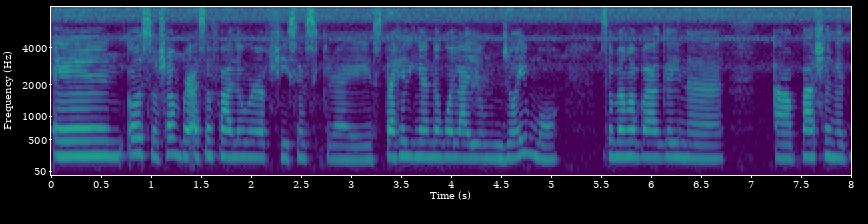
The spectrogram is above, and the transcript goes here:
And also, syempre, as a follower of Jesus Christ, dahil nga nawala yung joy mo sa mga bagay na ah, passionate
